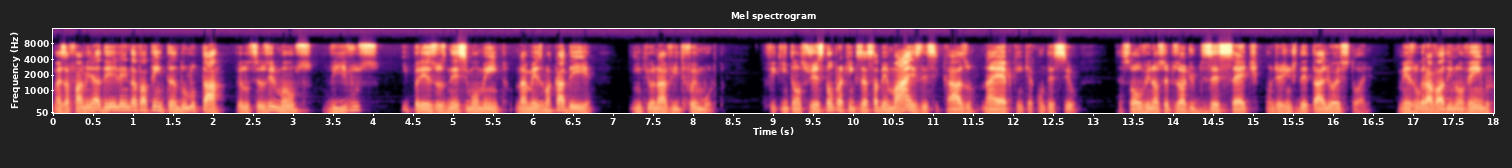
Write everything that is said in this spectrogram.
mas a família dele ainda está tentando lutar pelos seus irmãos, vivos e presos nesse momento, na mesma cadeia em que o Navid foi morto. Fica então a sugestão para quem quiser saber mais desse caso, na época em que aconteceu. É só ouvir nosso episódio 17, onde a gente detalhou a história. Mesmo gravado em novembro,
